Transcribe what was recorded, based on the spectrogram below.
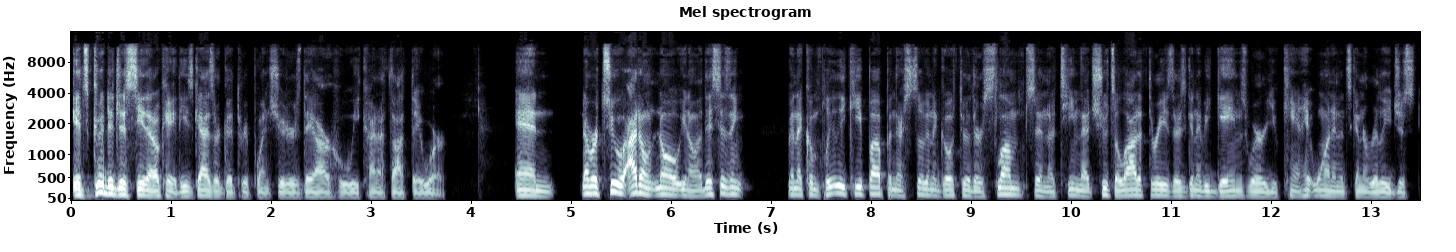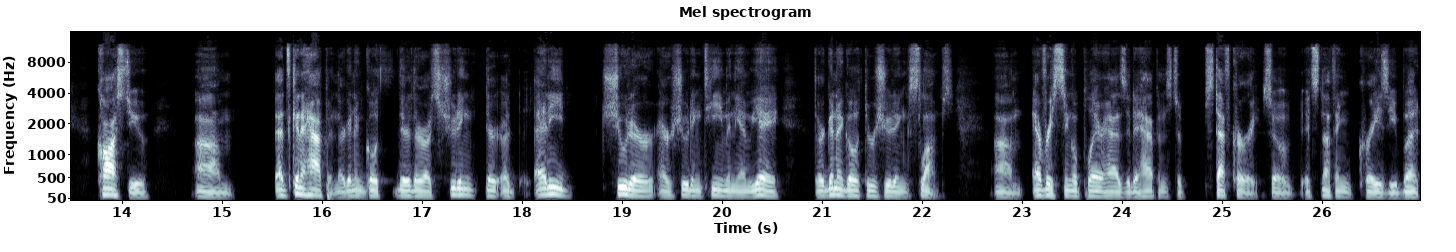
it's good to just see that, okay, these guys are good three point shooters. They are who we kind of thought they were. And number two, I don't know, you know, this isn't going to completely keep up and they're still going to go through their slumps. And a team that shoots a lot of threes, there's going to be games where you can't hit one and it's going to really just cost you. Um, that's going to happen. They're going to go, they're, they're a shooting, they're a, any shooter or shooting team in the NBA, they're going to go through shooting slumps. Um, every single player has it. It happens to Steph Curry, so it's nothing crazy. But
